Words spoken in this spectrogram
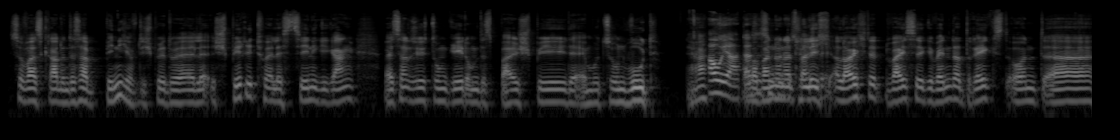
sowas gerade, und deshalb bin ich auf die spirituelle, spirituelle Szene gegangen, weil es natürlich darum geht, um das Beispiel der Emotion Wut. Ja? oh ja, das Aber ist wenn du natürlich Beispiel. erleuchtet weiße Gewänder trägst und äh,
